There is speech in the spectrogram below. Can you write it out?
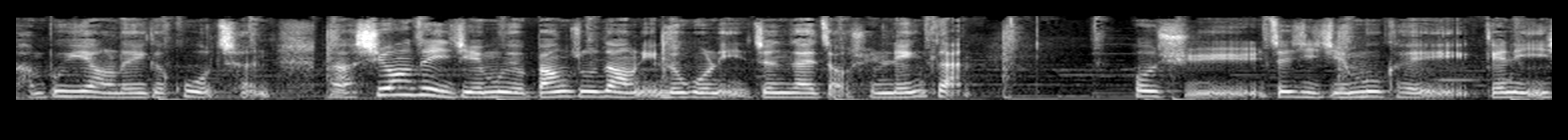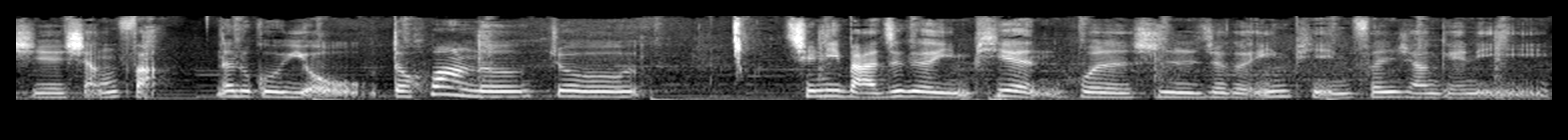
很不一样的一个过程。那希望这期节目有帮助到你。如果你正在找寻灵感，或许这期节目可以给你一些想法。那如果有的话呢，就请你把这个影片或者是这个音频分享给你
